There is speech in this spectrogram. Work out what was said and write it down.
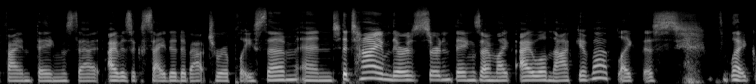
find things that I was excited about to replace them. And the time there are certain things I'm like, I will not give up like this, like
